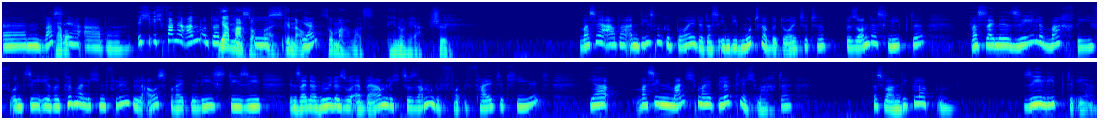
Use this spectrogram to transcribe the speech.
Ähm, was habe- er aber. Ich, ich fange an und dann. Ja, mach doch mal. Genau. Ja? So machen wir es. Hin und her. Schön. Was er aber an diesem Gebäude, das ihm die Mutter bedeutete, besonders liebte, was seine Seele wachrief und sie ihre kümmerlichen Flügel ausbreiten ließ, die sie in seiner Höhle so erbärmlich zusammengefaltet hielt, ja, was ihn manchmal glücklich machte, das waren die Glocken. Sie liebte er,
